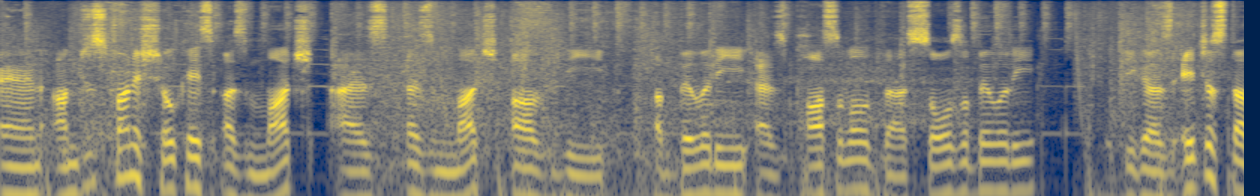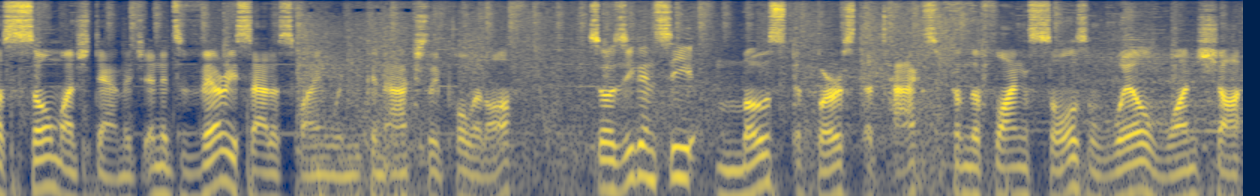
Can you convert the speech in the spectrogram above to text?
And I'm just trying to showcase as much as as much of the ability as possible, the soul's ability, because it just does so much damage and it's very satisfying when you can actually pull it off. So as you can see, most burst attacks from the Flying Souls will one-shot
